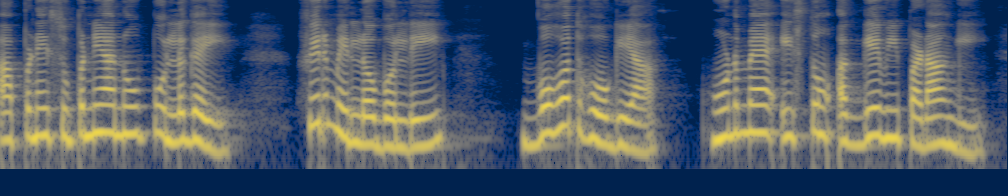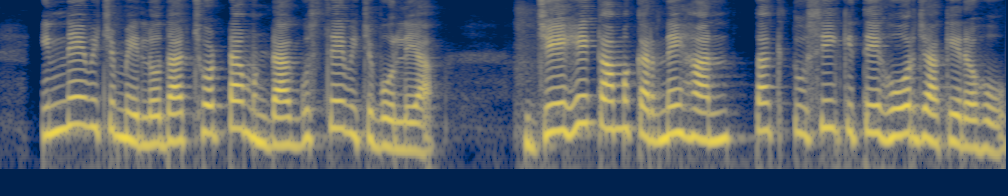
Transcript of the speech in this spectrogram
ਆਪਣੇ ਸੁਪਨਿਆਂ ਨੂੰ ਭੁੱਲ ਗਈ। ਫਿਰ ਮੇਲੋ ਬੋਲੀ, ਬਹੁਤ ਹੋ ਗਿਆ, ਹੁਣ ਮੈਂ ਇਸ ਤੋਂ ਅੱਗੇ ਵੀ ਪੜਾਂਗੀ ਇੰਨੇ ਵਿੱਚ ਮੇਲੋ ਦਾ ਛੋਟਾ ਮੁੰਡਾ ਗੁੱਸੇ ਵਿੱਚ ਬੋਲਿਆ, ਜੇ ਇਹ ਕੰਮ ਕਰਨੇ ਹਨ ਤਾਂ ਤੁਸੀਂ ਕਿਤੇ ਹੋਰ ਜਾ ਕੇ ਰਹੋ।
